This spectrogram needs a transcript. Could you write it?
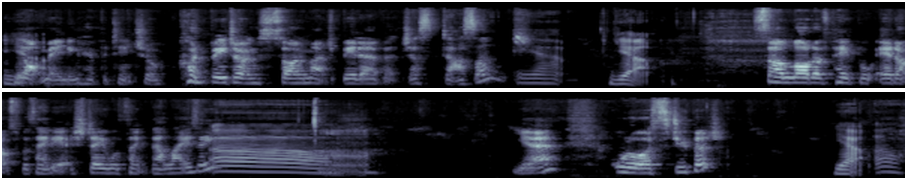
yeah. not meeting her potential. Could be doing so much better but just doesn't. Yeah. yeah. So a lot of people, adults with ADHD, will think they're lazy, Oh. Oh, yeah, or stupid yeah. Oh,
